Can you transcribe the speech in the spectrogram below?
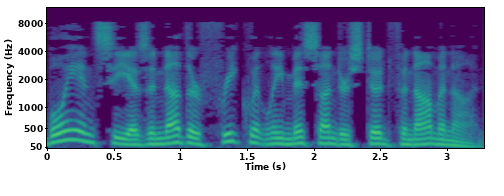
Buoyancy is another frequently misunderstood phenomenon.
